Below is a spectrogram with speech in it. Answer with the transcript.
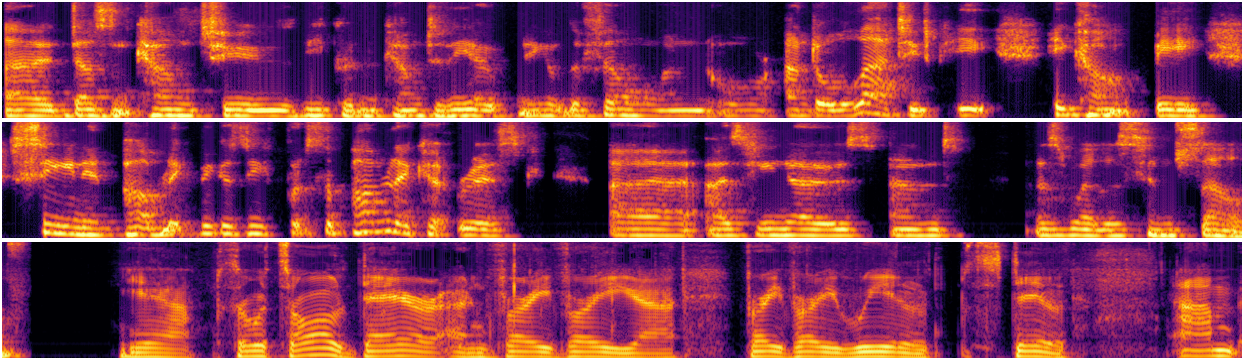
uh, doesn't come to. He couldn't come to the opening of the film and or and all that. He he, he can't be seen in public because he puts the public at risk, uh, as he knows, and as well as himself. Yeah, so it's all there and very, very, uh, very, very real still. Um,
